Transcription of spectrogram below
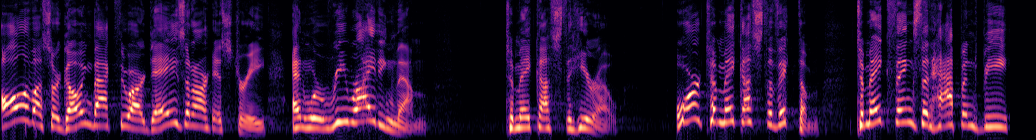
All of us are going back through our days and our history, and we're rewriting them to make us the hero or to make us the victim, to make things that happened be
